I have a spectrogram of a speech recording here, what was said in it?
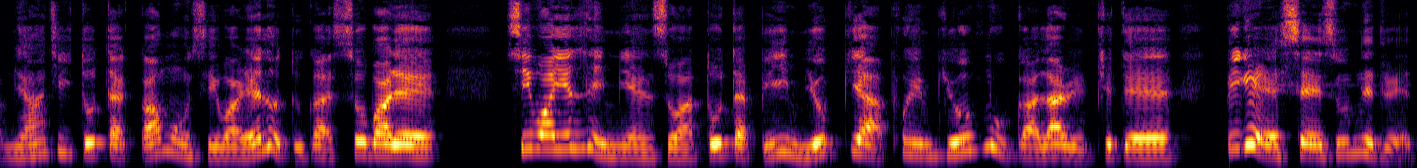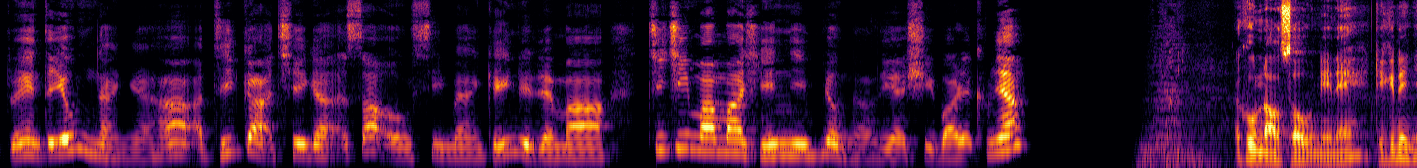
အများကြီးတိုးတက်ကောင်းမွန်စေပါတယ်လို့သူကဆိုပါတယ် စီးပွားရေးလှိမ်မြန်စွာတိုးတက်ပြီးမြို့ပြဖွံ့ဖြိုးမှုကာလတွေဖြစ်တဲ့ပြီးခဲ့တဲ့ဆယ်စုနှစ်တွေအတွင်းတရုတ်နိုင်ငံဟာအဓိကအခြေခံအဆောက်အအုံစီမံကိန်းတွေထဲမှာကြီးကြီးမားမားရင်းနှီးမြှုပ်နှံလျက်ရှိပါတယ်ခင်ဗျာအခုနောက်ဆုံးအနေနဲ့ဒီကနေ့ည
